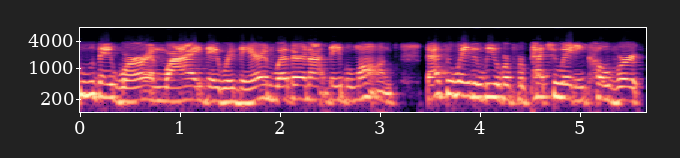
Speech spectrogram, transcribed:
who they were and why they were there and whether or not they belonged. That's a way that we were perpetuating covert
